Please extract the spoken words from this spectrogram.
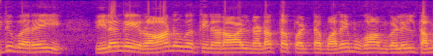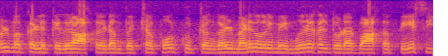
இதுவரை இலங்கை இராணுவத்தினரால் நடத்தப்பட்ட வதை முகாம்களில் தமிழ் மக்களுக்கு எதிராக இடம்பெற்ற போர்க்குற்றங்கள் மனித உரிமை முறைகள் தொடர்பாக பேசி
